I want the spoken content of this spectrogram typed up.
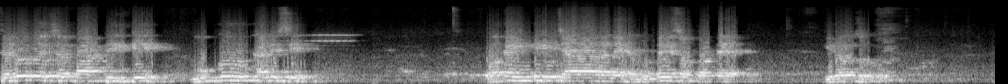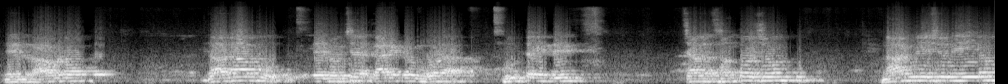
తెలుగుదేశం పార్టీకి ముగ్గురు కలిసి ఒక ఇంటికి చేరాలనే ఉద్దేశంతో ఈరోజు నేను రావడం దాదాపు నేను వచ్చిన కార్యక్రమం కూడా పూర్తయింది. చాలా సంతోషం. నామినేషన్ వేయడం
